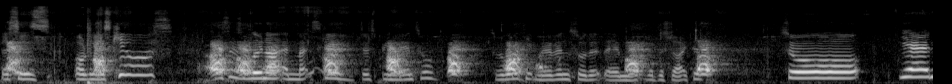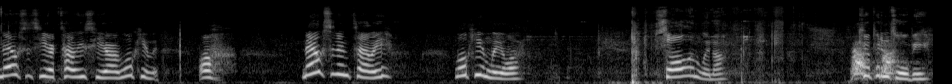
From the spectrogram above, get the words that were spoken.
This is organised chaos. This is Luna and Mitski just being mental. So we're going to keep moving so that um, we're distracted. So, yeah, Nelson's here, Tilly's here, Loki... Oh, Nelson and Tilly, Loki and Layla, Saul and Luna, Cooper and Toby,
